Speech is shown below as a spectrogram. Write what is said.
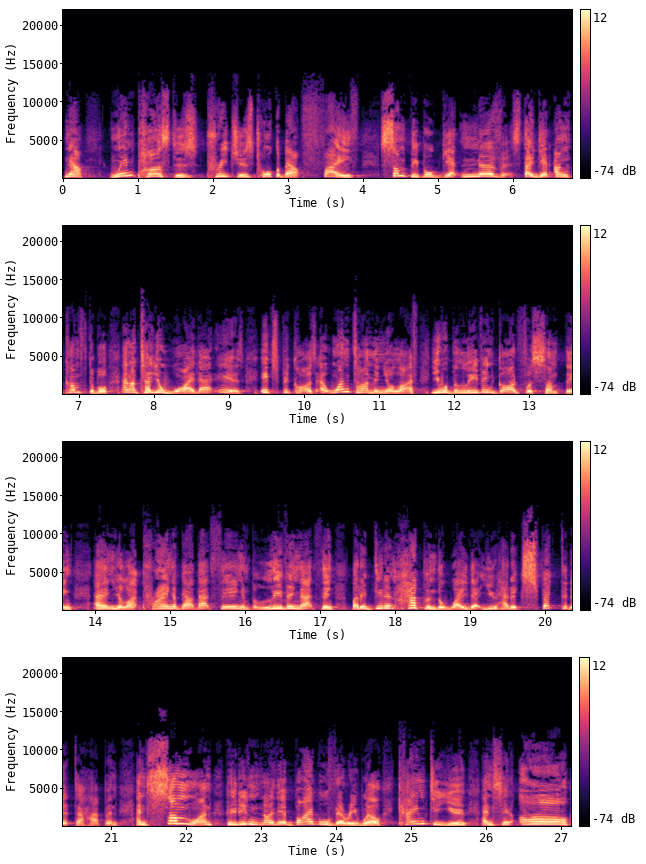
Now, when pastors, preachers talk about faith, some people get nervous, they get uncomfortable. And I'll tell you why that is. It's because at one time in your life, you were believing God for something and you're like praying about that thing and believing that thing, but it didn't happen the way that you had expected it to happen. And someone who didn't know their Bible very well came to you and said, Oh,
